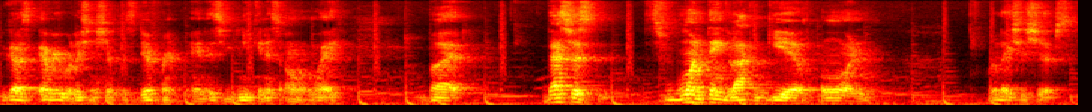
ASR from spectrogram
because every relationship is different and is unique in its own way. But that's just one thing that I can give on relationships.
